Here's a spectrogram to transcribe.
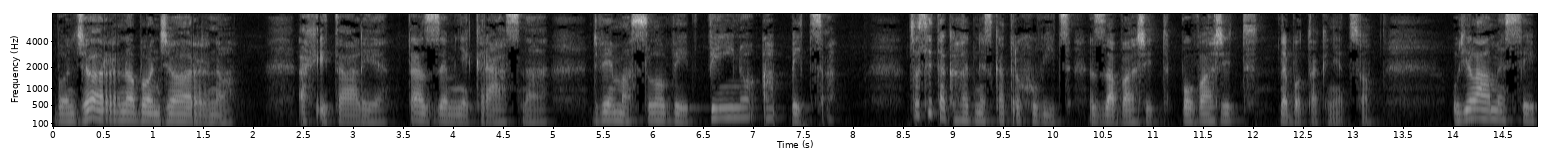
Buongiorno, buongiorno. Ach, Itálie, ta země krásná. Dvěma slovy víno a pizza. Co si takhle dneska trochu víc zavařit, povařit nebo tak něco? Uděláme si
